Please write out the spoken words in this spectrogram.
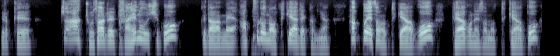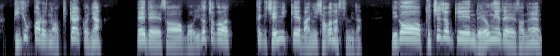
이렇게 쫙 조사를 다 해놓으시고 그 다음에 앞으로는 어떻게 해야 될 거냐 학부에서는 어떻게 하고 대학원에서는 어떻게 하고 비교과로는 어떻게 할 거냐에 대해서 뭐 이것저것 되게 재밌게 많이 적어놨습니다. 이거 구체적인 내용에 대해서는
